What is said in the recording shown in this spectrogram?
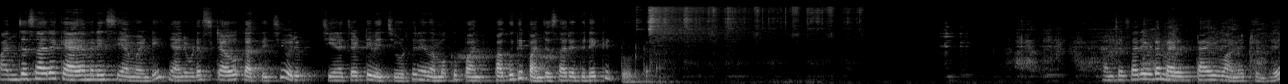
പഞ്ചസാര കാരമലൈസ് ചെയ്യാൻ വേണ്ടി ഞാനിവിടെ സ്റ്റൗ കത്തിച്ച് ഒരു ചീനച്ചട്ടി വെച്ച് കൊടുത്ത് നമുക്ക് പകുതി പഞ്ചസാര ഇതിലേക്ക് ഇട്ട് കൊടുക്കണം പഞ്ചസാര ഇവിടെ മെൽട്ടായി വന്നിട്ടുണ്ട്.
